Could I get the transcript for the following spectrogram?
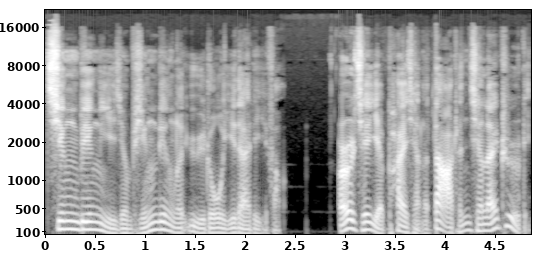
清兵已经平定了豫州一带地方，而且也派遣了大臣前来治理。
